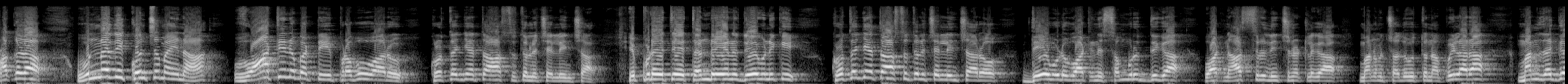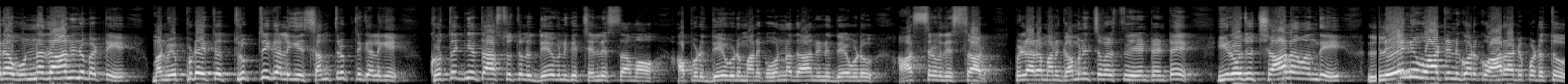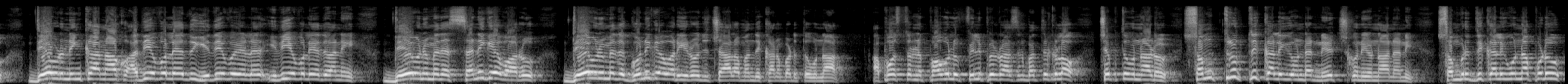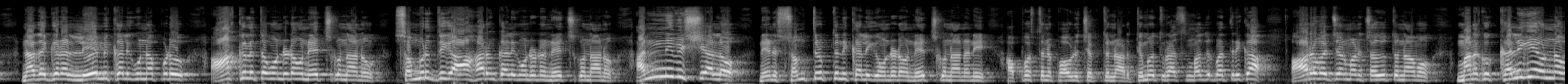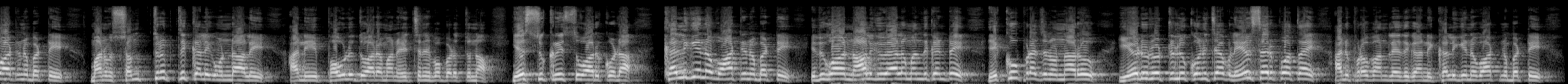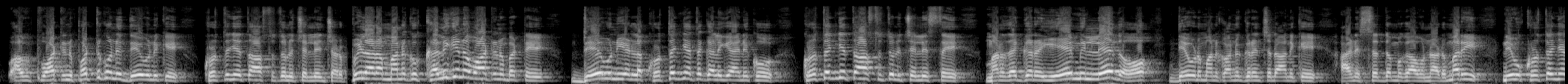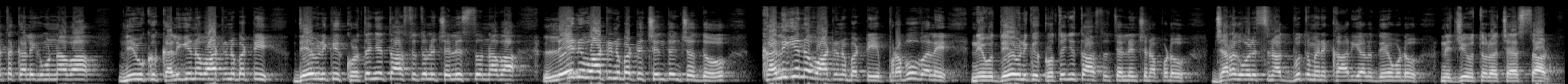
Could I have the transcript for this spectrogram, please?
అక్కడ ఉన్నది కొంచెమైనా వాటిని బట్టి ప్రభువారు కృతజ్ఞతాస్థుతులు చెల్లించారు. ఎప్పుడైతే తండ్రి అయిన దేవునికి కృతజ్ఞతాస్థుతులు చెల్లించారో దేవుడు వాటిని సమృద్ధిగా వాటిని ఆశీర్వదించినట్లుగా మనం చదువుతున్నాం. పిల్లరా మన దగ్గర ఉన్నదానిని బట్టి మనం ఎప్పుడైతే తృప్తి కలిగి సంతృప్తి కలిగి కృతజ్ఞతాస్థుతులు దేవునికి చెల్లిస్తామో అప్పుడు దేవుడు మనకు ఉన్నదానిని దేవుడు ఆశీర్వదిస్తాడు. పిల్లరా మనం గమనించవలసింది ఏంటంటే ఈరోజు చాలామంది లేని వాటిని కొరకు ఆరాటపడుతూ దేవుడిని ఇంకా నాకు అది ఇవ్వలేదు ఇది ఇవ్వలేదు ఇది ఇవ్వలేదు అని దేవుని మీద సనిగేవారు దేవుని మీద గొనిగేవారు ఈరోజు చాలామంది కనబడుతూ ఉన్నారు. అపోస్తున్న పౌలు ఫిలిపిల్ రాసిన పత్రికలో చెప్తూ ఉన్నాడు సంతృప్తి కలిగి ఉండ నేర్చుకుని ఉన్నానని. సమృద్ధి కలిగి ఉన్నప్పుడు నా దగ్గర లేమి కలిగి ఉన్నప్పుడు ఆకలితో ఉండడం నేర్చుకున్నాను సమృద్ధిగా ఆహారం కలిగి ఉండడం నేర్చుకున్నాను. అన్ని విషయాల్లో నేను సంతృప్తిని కలిగి ఉండడం నేర్చుకున్నానని అపోస్తున్న పౌలు చెప్తున్నాడు. తిమోతి రాసిన మధుర పత్రిక ఆరో వచ్చిన మనం చదువుతున్నాము మనకు కలిగి ఉన్న వాటిని బట్టి మనం సంతృప్తి కలిగి ఉండాలి అని పౌలు ద్వారా మనం హెచ్చరింపబడుతున్నాం. యేసుక్రీస్తు వారు కూడా కలిగిన వాటిని బట్టి. ఇదిగో నాలుగు వేల మంది కంటే ఎక్కువ ప్రజలు ఉన్నారు. ఏడు రొట్టెలు కొన్ని చేపలు ఏం సరిపోతాయి అని ప్రభు అనలేదు కానీ కలిగిన వాటిని బట్టి అవి వాటిని పట్టుకొని దేవునికి కృతజ్ఞతాస్తుతులు చెల్లించాడు పిల్లల మనకు కలిగిన వాటిని బట్టి దేవుని ఎళ్ళ కృతజ్ఞత కలిగి ఆయనకు కృతజ్ఞతాస్థుతులు చెల్లిస్తే మన దగ్గర ఏమి లేదో దేవుడు మనకు అనుగ్రహించడానికి ఆయన సిద్ధముగా ఉన్నాడు. మరి నీవు కృతజ్ఞత కలిగి ఉన్నావా? నీవు కలిగిన వాటిని బట్టి దేవునికి కృతజ్ఞతాస్థుతులు చెల్లిస్తున్నావా? లేని వాటిని బట్టి చింతించొద్దు. కలిగిన వాటిని బట్టి ప్రభు వలె నీవు దేవునికి కృతజ్ఞతాస్తు చెల్లించినప్పుడు జరగవలసిన అద్భుతమైన కార్యాలు దేవుడు నీ జీవితంలో చేస్తాడు.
